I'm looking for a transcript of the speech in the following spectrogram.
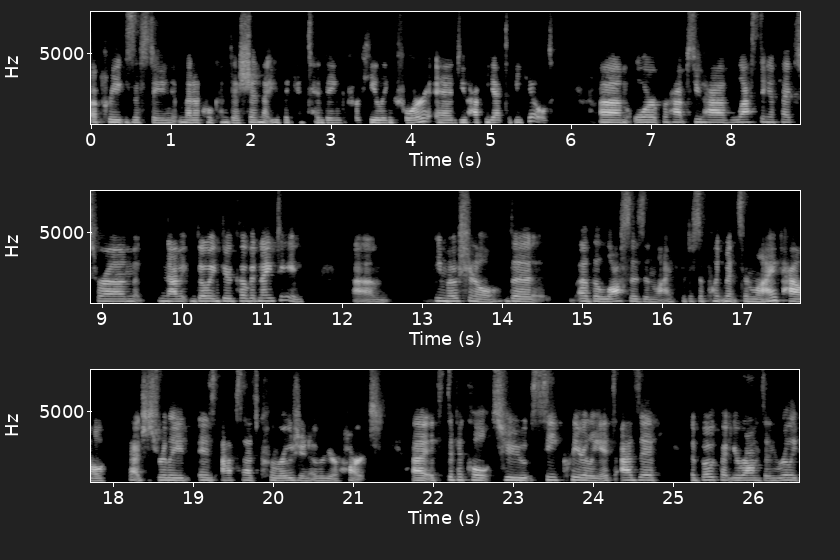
a pre-existing medical condition that you've been contending for healing for and you have yet to be healed. Um, or perhaps you have lasting effects from nav- going through covid-19 um, emotional the of the losses in life the disappointments in life how that just really is acts as corrosion over your heart. Uh, it's difficult to see clearly. It's as if the boat that you're on is in really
